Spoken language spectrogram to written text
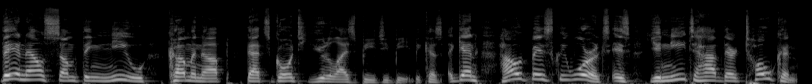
they announce something new coming up that's going to utilize BGB. Because again, how it basically works is you need to have their token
